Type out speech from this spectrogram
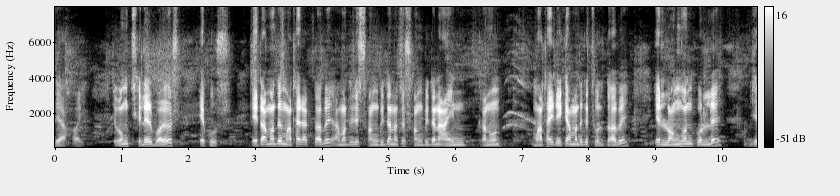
দেয়া হয় এবং ছেলের বয়স একুশ। এটা আমাদের মাথায় রাখতে হবে। আমাদের যে সংবিধান আছে, সংবিধানে আইন কানুন মাথায় রেখে আমাদেরকে চলতে হবে। এর লঙ্ঘন করলে যে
